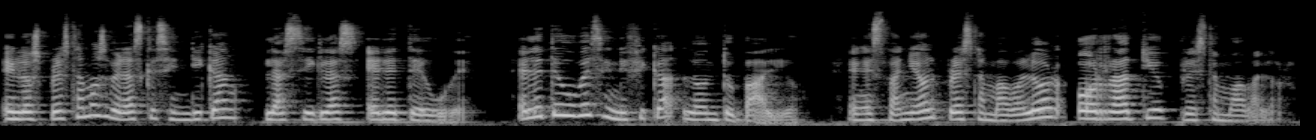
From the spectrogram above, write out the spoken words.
En los préstamos verás que se indican las siglas LTV. LTV significa Loan to Value, en español préstamo a valor o ratio préstamo a valor.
